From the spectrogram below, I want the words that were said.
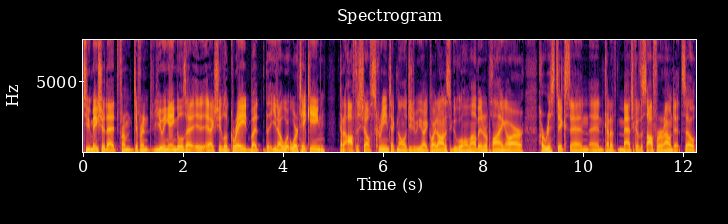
to make sure that from different viewing angles it, it actually looked great. But you know we're, we're taking kind of off the shelf screen technology, to be quite honest, to Google Home Hub and applying our heuristics and and kind of magic of the software around it. So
